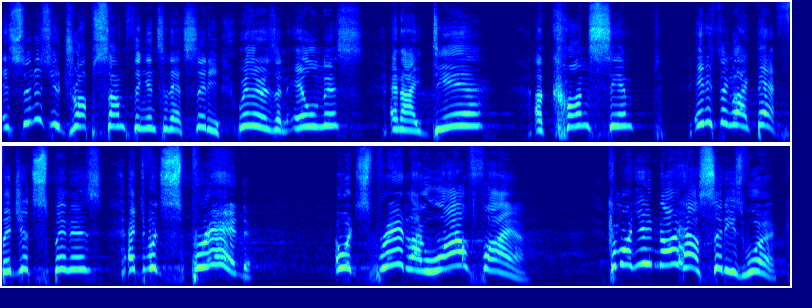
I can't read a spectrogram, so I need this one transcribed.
as soon as you drop something into that city, whether it's an illness, an idea, a concept, anything like that, fidget spinners, it would spread. It would spread like wildfire. Come on, you know how cities work.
